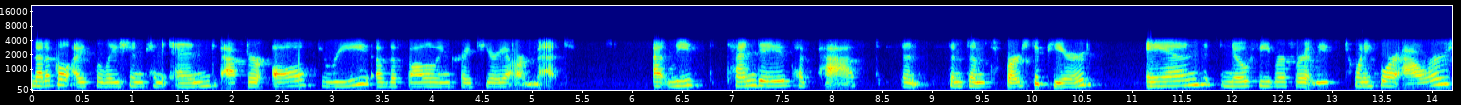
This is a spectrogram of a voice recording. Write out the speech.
medical isolation can end after all three of the following criteria are met. At least 10 days have passed since symptoms first appeared, and no fever for at least 24 hours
